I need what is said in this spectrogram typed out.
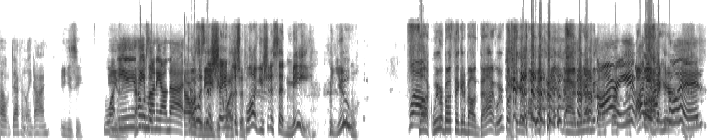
Oh, definitely Dime. Easy. What Easy. easy, That was a- money on that. That That was was an the easy shameless question. plug. You should have said me. You. well, Fuck, we were both thinking about Dime. We were both thinking about Dime. You know what I mean? sorry. I I'm mean, over I here. could.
